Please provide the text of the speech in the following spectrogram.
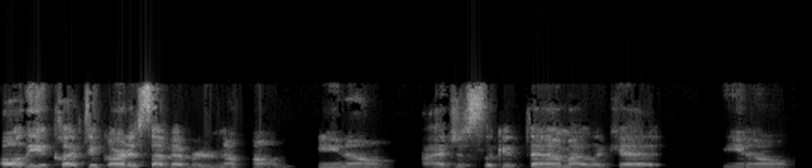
all the eclectic artists I've ever known. You know, I just look at them. I look at you know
